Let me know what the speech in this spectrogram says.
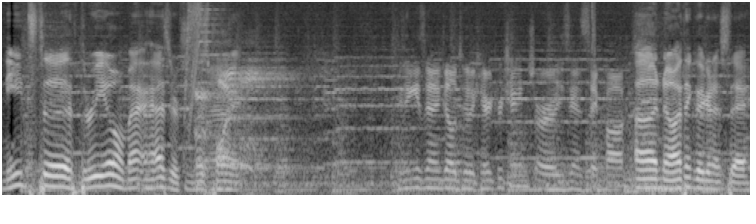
needs to 3-0 Matt Hazard from this point. You think he's going to go to a character change, or he's going to stay Fox? Uh, no, I think they're going to stay.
